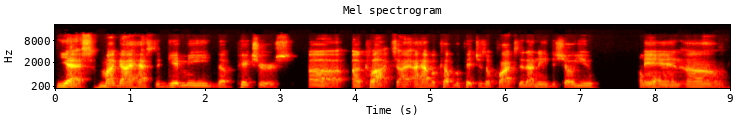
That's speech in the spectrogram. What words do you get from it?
Yes, my guy has to get me the pictures uh of clocks. I, I have a couple of pictures of clocks that I need to show you okay. and um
